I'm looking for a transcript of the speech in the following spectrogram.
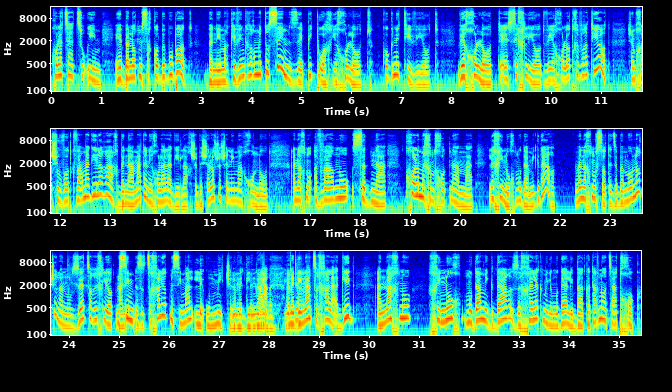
כל הצעצועים, אה, בנות משחקות בבובות, בנים מרכיבים כבר מטוסים, זה פיתוח יכולות קוגנטיביות. ויכולות אה, שכליות ויכולות חברתיות, שהן חשובות כבר מהגיל הרך. בנעמת אני יכולה להגיד לך שבשלוש השנים האחרונות אנחנו עברנו סדנה, כל המחנכות נעמת, לחינוך מודע מגדר. ואנחנו עושות את זה במעונות שלנו. זה צריך להיות, אני- משימ... זו צריכה להיות משימה לאומית של המדינה. לגמרי. יותר- המדינה צריכה להגיד, אנחנו, חינוך מודע מגדר זה חלק מלימודי הליבה. כתבנו הצעת חוק.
